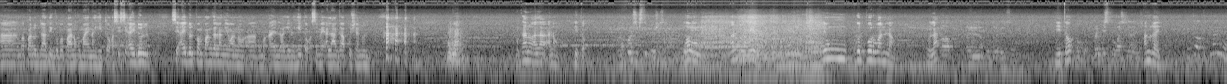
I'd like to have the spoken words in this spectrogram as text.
ah, mapanood natin kung paano kumain ng hito kasi si Idol si Idol Pampanga lang yung ano ah, kumakain lagi ng hito kasi may alaga po siya nun. Di ba? Magkano ala ano hito? Mga 460 po siya sir. Wow. Ano kalaki yun? Yung good for one lang. Wala? Uh, ayun lang po talaga yun, sir. Hito? Opo, per piece po kasi na siya. Ano dai? Ikaw, tikman mo.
